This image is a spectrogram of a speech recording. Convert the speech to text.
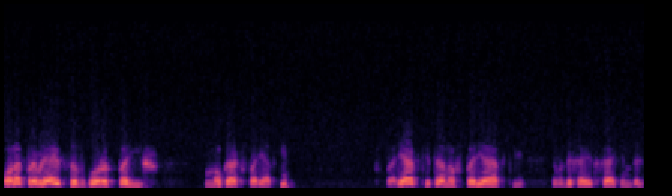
он отправляется в город Париж. Ну как, в порядке? В порядке-то оно в порядке, вздыхает Хакендаль,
